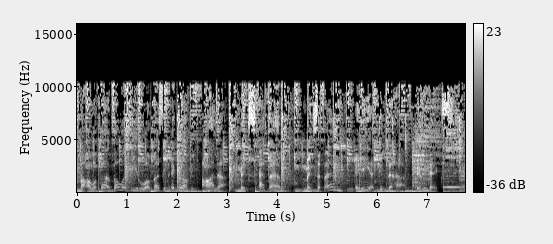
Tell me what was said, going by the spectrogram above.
مع وفاء بوازير ومازن إكرامي على Mix FM Mix FM هي كلها ال mix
